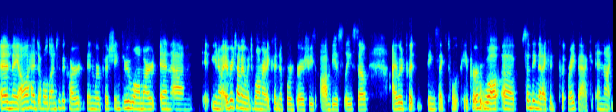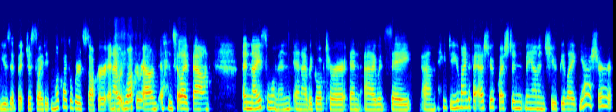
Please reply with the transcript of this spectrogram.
and they all had to hold onto the cart, and we're pushing through Walmart, and um, you know, every time I went to Walmart, I couldn't afford groceries, obviously. So I would put things like toilet paper, well, uh, something that I could put right back and not use it, but just so I didn't look like a weird stalker. And I would walk around until I found a nice woman and I would go up to her and I would say, um, Hey, do you mind if I ask you a question, ma'am? And she would be like, Yeah, sure.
